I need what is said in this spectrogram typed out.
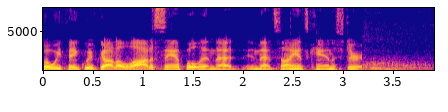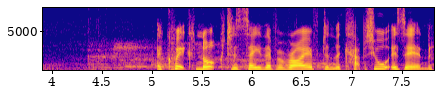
but we think we've got a lot of sample in that, in that science canister. A quick knock to say they've arrived and the capsule is in.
